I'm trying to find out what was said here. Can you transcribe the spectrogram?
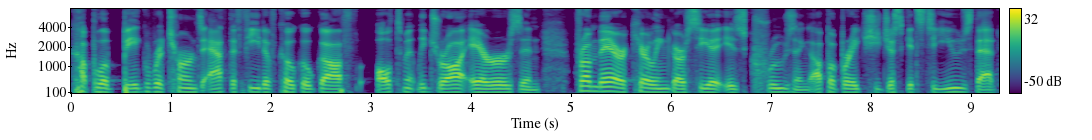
couple of big returns at the feet of Coco Gauff ultimately draw errors. And from there, Caroline Garcia is cruising up a break. She just gets to use that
